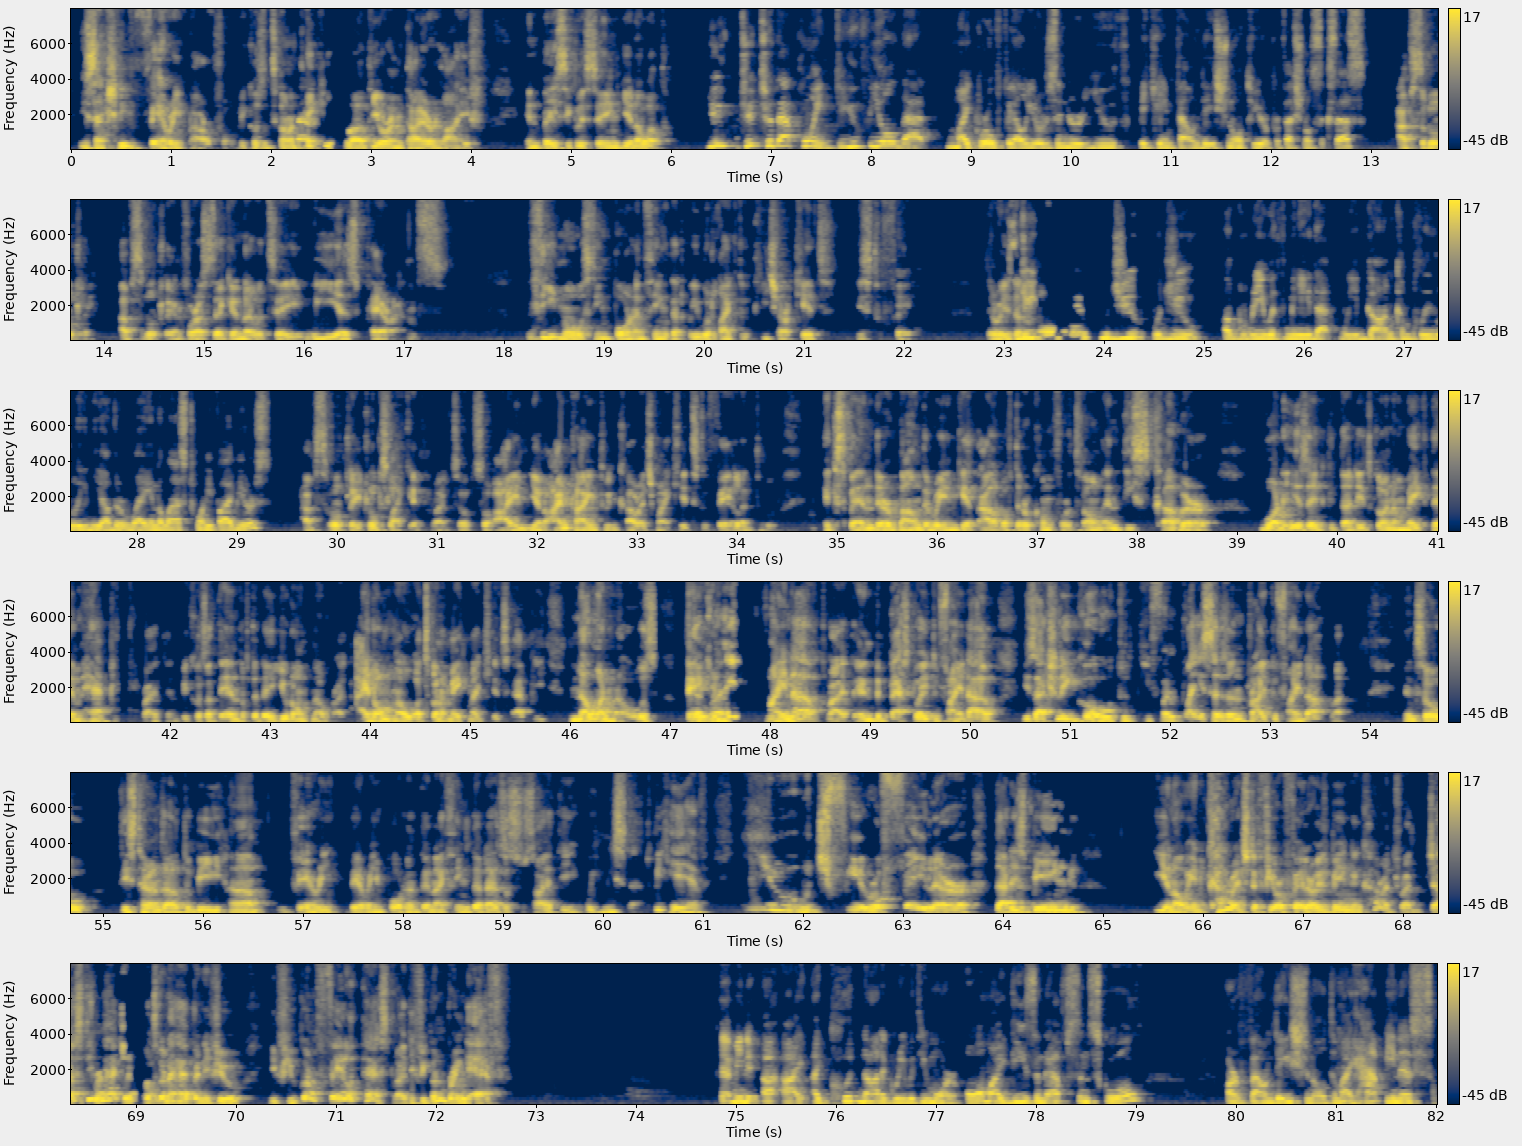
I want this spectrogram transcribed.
is actually very powerful because it's going to take you throughout your entire life and basically saying, you know what? You, to, to that point, do you feel that micro failures in your youth became foundational to your professional success? Absolutely. Absolutely. And for a second, I would say we as parents, the most important thing that we would like to teach our kids is to fail. There is an. You, would you would you agree with me that we've gone completely the other way in the last 25 years? Absolutely, it looks like it, right? So, so I, you know, I'm trying to encourage my kids to fail and to expand their boundary and get out of their comfort zone and discover what is it that is going to make them happy right? And because at the end of the day you don't know right? I don't know what's going to make my kids happy. No one knows. They right. need to find out right? And the best way to find out is actually go to different places and try to find out right? And so this turns out to be um, very, very important. And I think that as a society, we miss that. We have huge fear of failure that is being, you know, encouraged. The fear of failure is being encouraged, right? Just imagine what's going to happen if you if you're going to fail a test, right? If you're going to bring F. I mean, I, I could not agree with you more. All my D's and F's in school are foundational to my happiness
